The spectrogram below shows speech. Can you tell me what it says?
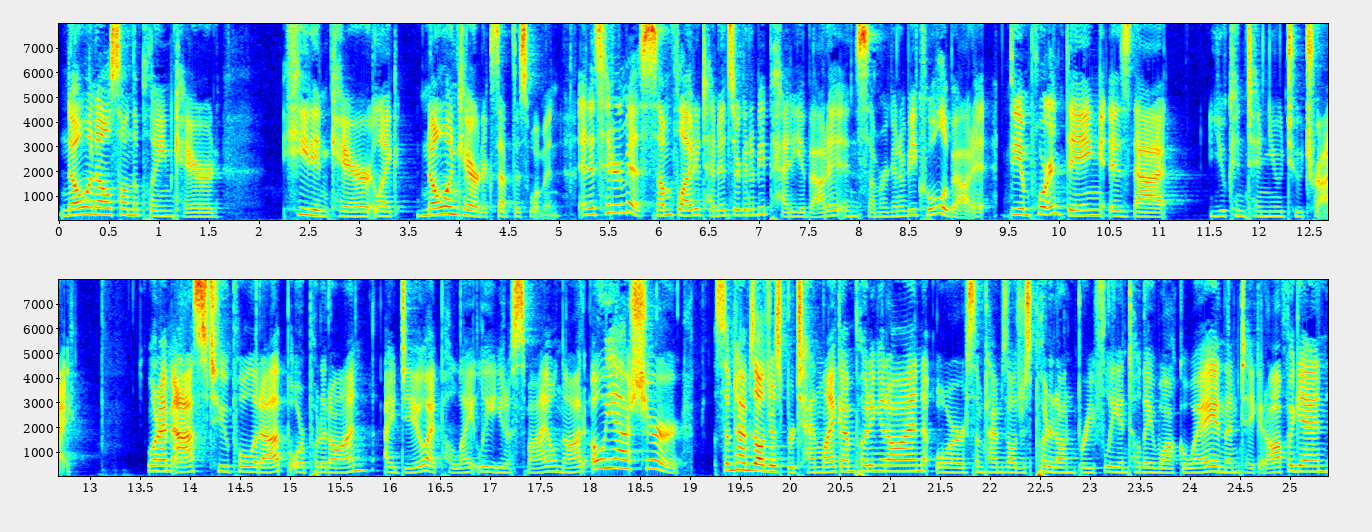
No one else on the plane cared. He didn't care. Like, no one cared except this woman. And it's hit or miss. Some flight attendants are going to be petty about it, and some are going to be cool about it. The important thing is that you continue to try. When I'm asked to pull it up or put it on, I do. I politely, you know, smile, nod. Oh, yeah, sure sometimes I'll just pretend like I'm putting it on, or sometimes I'll just put it on briefly until they walk away and then take it off again.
